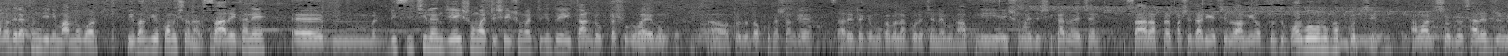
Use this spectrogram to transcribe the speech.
আমাদের এখন যিনি মান্যবর বিভাগীয় কমিশনার স্যার এখানে ডিসি ছিলেন যেই সময়টি সেই সময়টি কিন্তু এই তাণ্ডবটা শুরু হয় এবং অত্যন্ত দক্ষতার সঙ্গে স্যার এটাকে মোকাবেলা করেছেন এবং আপনি এই সময় যে শিকার হয়েছেন স্যার আপনার পাশে দাঁড়িয়েছিল আমি অত্যন্ত গর্ব অনুভব করছি আমার শ্রদ্ধা স্যারের জন্য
